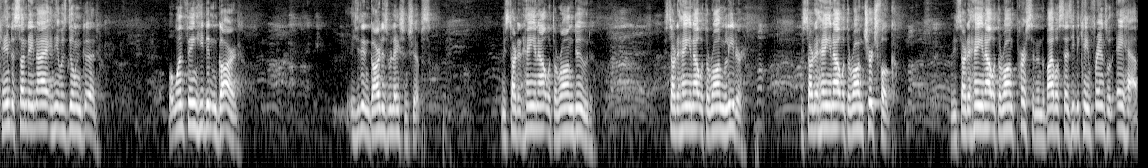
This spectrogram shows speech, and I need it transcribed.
Came to Sunday night and he was doing good. But one thing he didn't guard he didn't guard his relationships. He started hanging out with the wrong dude. He started hanging out with the wrong leader. He started hanging out with the wrong church folk. And he started hanging out with the wrong person. And the Bible says he became friends with Ahab,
